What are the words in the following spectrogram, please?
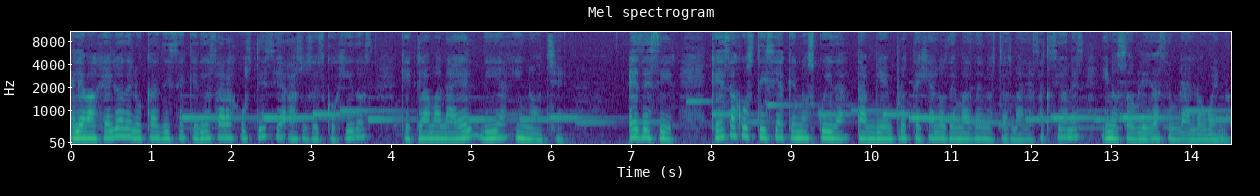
El Evangelio de Lucas dice que Dios hará justicia a sus escogidos que claman a Él día y noche. Es decir, que esa justicia que nos cuida también protege a los demás de nuestras malas acciones y nos obliga a sembrar lo bueno.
